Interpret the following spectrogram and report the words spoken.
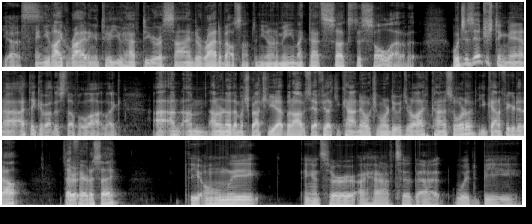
Yes. And you like writing until you have to. You're assigned to write about something. You know what I mean? Like that sucks the soul out of it. Which is interesting, man. I, I think about this stuff a lot. Like I, I'm I'm I don't know that much about you yet, but obviously I feel like you kind of know what you want to do with your life, kind of sorta. You kind of figured it out. Is that There- fair to say? the only answer I have to that would be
